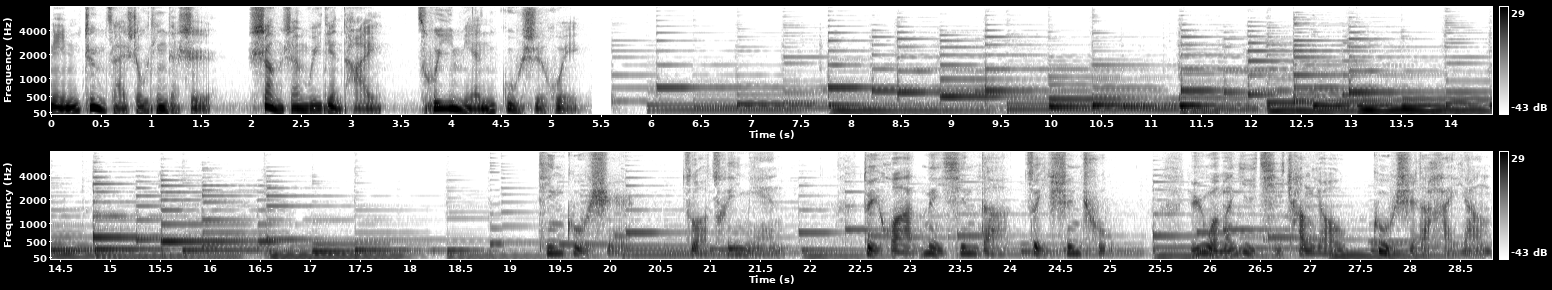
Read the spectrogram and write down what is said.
您正在收听的是上山微电台催眠故事会。听故事，做催眠，对话内心的最深处，与我们一起畅游故事的海洋。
